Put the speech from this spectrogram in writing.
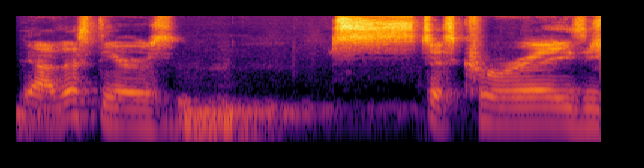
Yeah, this deer is just crazy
